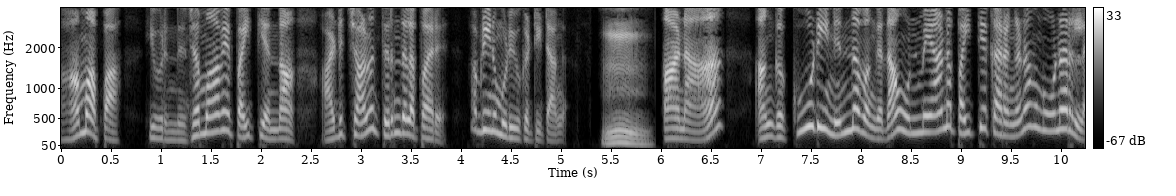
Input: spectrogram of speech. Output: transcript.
ஆமாப்பா இவர் நிஜமாவே பைத்தியம்தான். அடிச்சாலும் திருந்தல பாரு அப்படின்னு முடிவு கட்டிட்டாங்க. ஆனா அங்க கூடி நின்னவங்க தான் உண்மையான பைத்தியக்காரங்கன்னு அவங்க உணரல.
